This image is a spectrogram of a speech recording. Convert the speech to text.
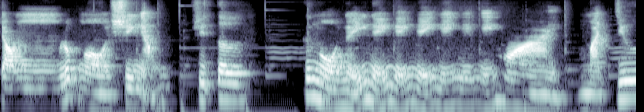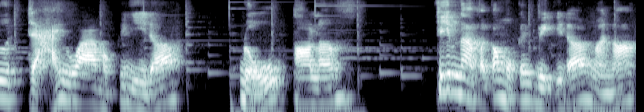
trong lúc ngồi suy ngẫm, suy tư cứ ngồi nghĩ nghĩ nghĩ nghĩ nghĩ nghĩ nghĩ hoài mà chưa trải qua một cái gì đó đủ to lớn. Chứ chúng ta phải có một cái việc gì đó mà nó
